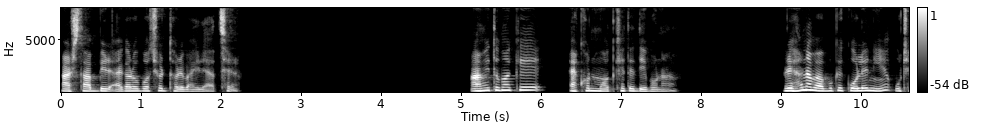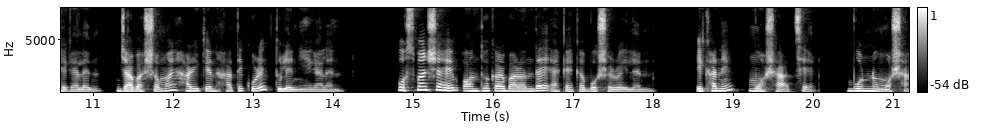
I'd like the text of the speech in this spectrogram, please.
আর সাব্বির এগারো বছর ধরে বাইরে আছে। আমি তোমাকে এখন মদ খেতে দেব না। রেহানা বাবুকে কোলে নিয়ে উঠে গেলেন, যাবার সময় হারিকেন হাতে করে তুলে নিয়ে গেলেন। ওসমান সাহেব অন্ধকার বারান্দায় একা একা বসে রইলেন। এখানে মশা আছে, বন্য মশা।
